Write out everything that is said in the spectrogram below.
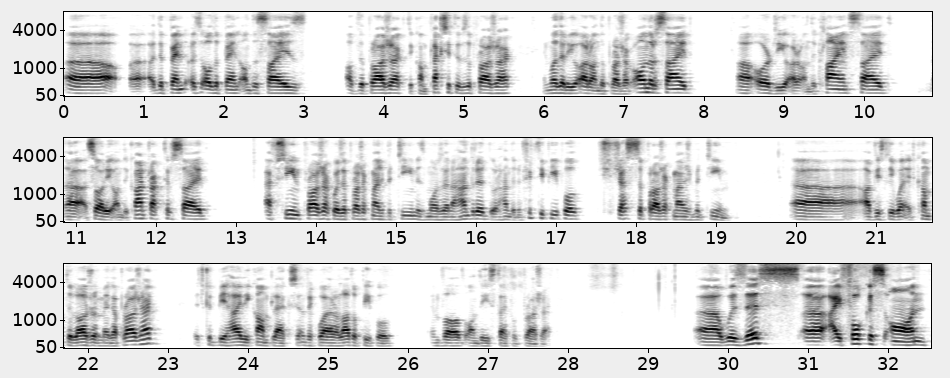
Uh, uh, depend, it all depend on the size of the project, the complexity of the project, and whether you are on the project owner side uh, or you are on the client side, uh, sorry, on the contractor side. I've seen project where the project management team is more than 100 or 150 people. It's just a project management team. Uh, obviously, when it comes to larger mega project, it could be highly complex and require a lot of people involved on these type of project. Uh, with this, uh, I focus on,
